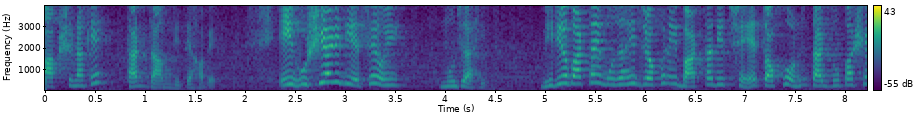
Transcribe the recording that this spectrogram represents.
পাক সেনাকে তার দাম দিতে হবে। এই হুঁশিয়ারি দিয়েছে ওই মুজাহিদ। ভিডিও বার্তায় মুজাহিদ যখন এই বার্তা দিচ্ছে, তখন তার দুপাশে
